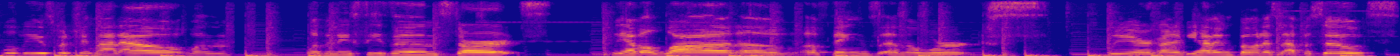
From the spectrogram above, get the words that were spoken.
We'll be switching that out when when the new season starts. We have a lot of, of things in the works. We are going to be having bonus episodes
